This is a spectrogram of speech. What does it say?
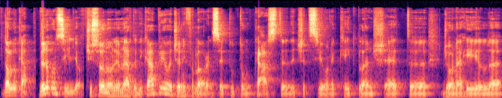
Don't Look Up. Ve lo consiglio. Ci sono Leonardo DiCaprio e Jennifer Lawrence, è tutto un cast d'eccezione, Kate Blanchett, Jonah Hill,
